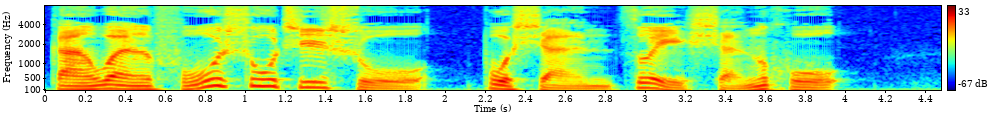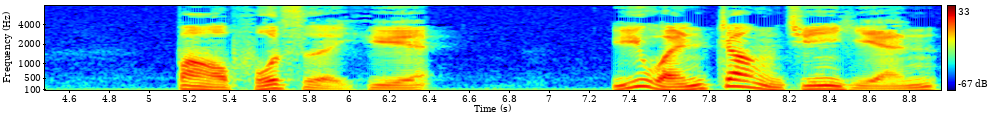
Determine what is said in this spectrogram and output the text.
敢问符书之属，不审罪神乎？鲍仆子曰：“余闻郑君言，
